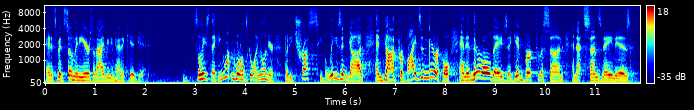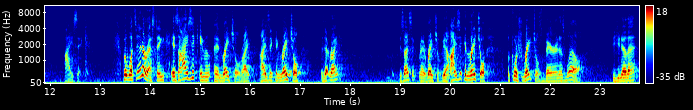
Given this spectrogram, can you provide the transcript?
And it's been so many years and I haven't even had a kid yet. So he's thinking, what in the world's going on here? But he trusts, he believes in God, and God provides a miracle. And in their old age, they give birth to a son, and that son's name is Isaac. But what's interesting is Isaac and, and Rachel, right? Isaac and Rachel, is that right? Is Isaac? Eh, Rachel. Yeah, Isaac and Rachel. Of course, Rachel's barren as well. Did you know that?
